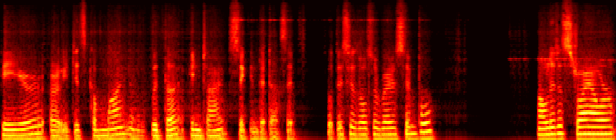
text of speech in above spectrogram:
pair or it is combined with the entire second data set so this is also very simple. Now let us try our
